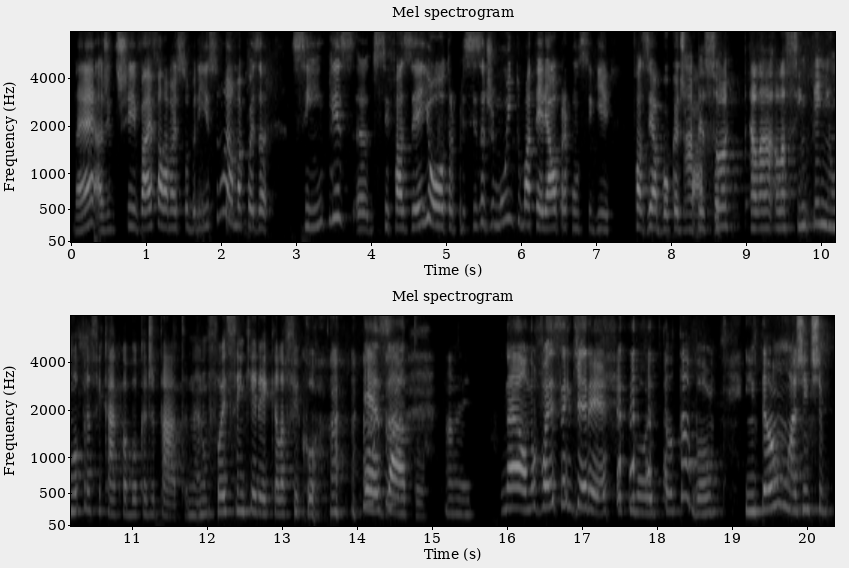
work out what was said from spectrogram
né? A gente vai falar mais sobre isso, não é uma coisa simples uh, de se fazer e outra, precisa de muito material para conseguir fazer a boca de a pato. A pessoa, ela, ela se empenhou para ficar com a boca de pato, né? Não foi sem querer que ela ficou. Exato. Ai. Não, não foi sem querer. Bom, então tá bom. Então a gente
